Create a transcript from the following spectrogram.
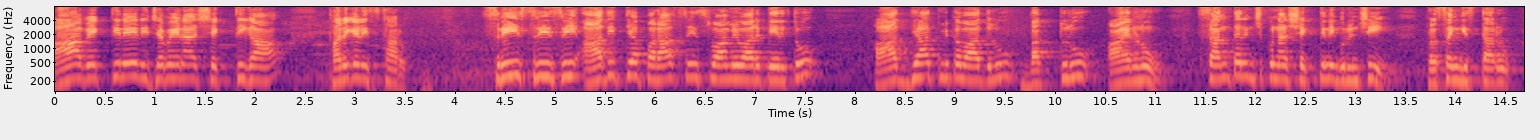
ఆ వ్యక్తినే నిజమైన శక్తిగా పరిగణిస్తారు. శ్రీ శ్రీ శ్రీ ఆదిత్య పరాశ్రీ స్వామి వారి పేరుతో ఆధ్యాత్మికవాదులు భక్తులు ఆయనను సంతరించుకున్న శక్తిని గురించి ప్రసంగిస్తారు.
